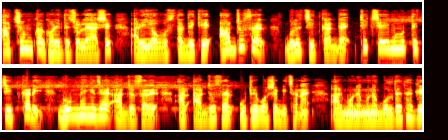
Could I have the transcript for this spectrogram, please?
আচমকা ঘরেতে চলে আসে। আর এই অবস্থা দেখে আর্য স্যার বলে চিৎকার দেয়। ঠিক সেই মুহূর্তে চিৎকারেই ঘুম ভেঙে যায় আর্য স্যারের। আর আর্য স্যার উঠে বসে বিছানায় আর মনে মনে বলতে থাকে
